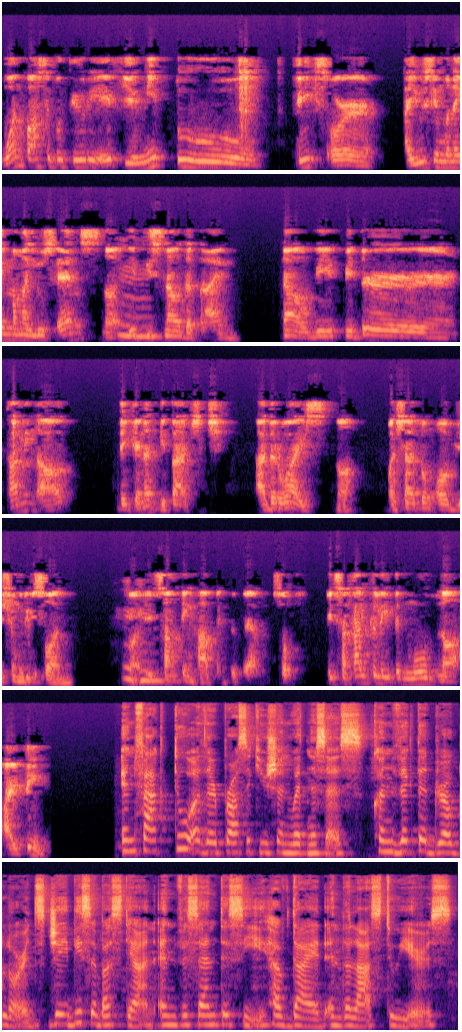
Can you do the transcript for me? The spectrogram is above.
One possible theory, if you need to fix or ayusin mo na yung mga loose ends, no, mm. it is now the time. Now, with, with their coming out, they cannot be touched. Otherwise, no, masyadong obvious yung reason no, mm-hmm. if something happened to them. So, it's a calculated move, no, I think. In fact, two other prosecution witnesses, convicted drug lords Jaybee Sebastian and Vicente Sy, have died in the last two years.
